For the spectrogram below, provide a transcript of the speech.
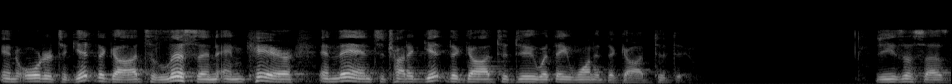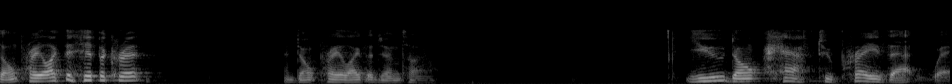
in order to get the God to listen and care, and then to try to get the God to do what they wanted the God to do. Jesus says, don't pray like the hypocrite and don't pray like the Gentile. You don't have to pray that way.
